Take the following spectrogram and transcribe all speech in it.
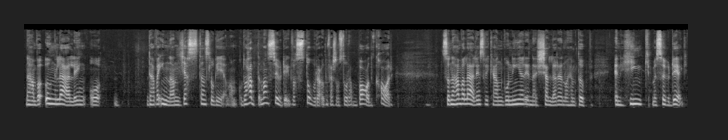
när han var ung lärling och det här var innan gästen slog igenom. Och då hade man surdeg, det var stora, ungefär som stora badkar. Så när han var lärling så fick han gå ner i den här källaren och hämta upp en hink med surdeg.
